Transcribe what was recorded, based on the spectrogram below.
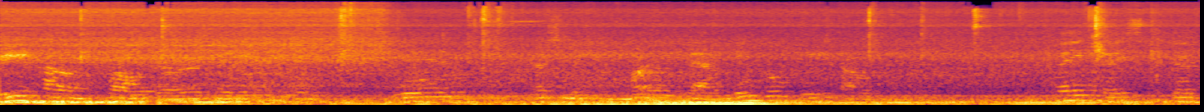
liham powder. Meron akong yung tapos may mangga, mango liham. Ngayon guys, nag,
